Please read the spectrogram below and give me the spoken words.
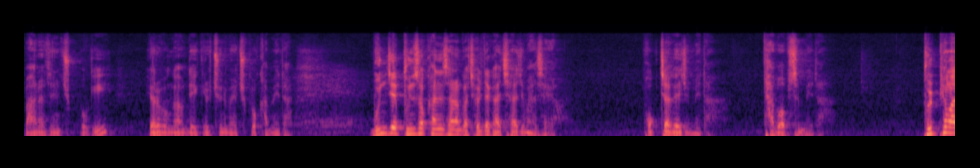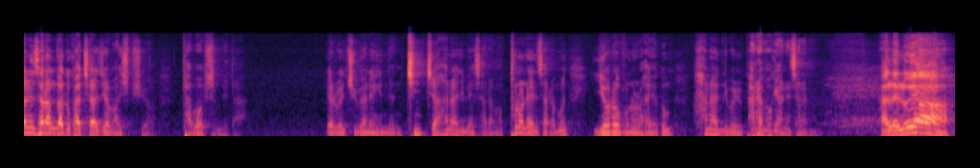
많아지는 축복이 여러분 가운데 있기를 주님의 축복합니다. 문제 분석하는 사람과 절대 같이 하지 마세요. 복잡해집니다. 답 없습니다. 불평하는 사람과도 같이 하지 마십시오. 답 없습니다. 여러분 주변에 있는 진짜 하나님의 사람은 풀어낸 사람은 여러분으로 하여금 하나님을 바라보게 하는 사람입니다. 할렐루야!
